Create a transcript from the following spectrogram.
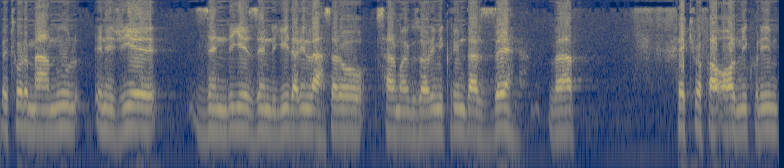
به طور معمول انرژی زنده زندگی در این لحظه رو سرمایه گذاری می‌کنیم در ذهن و فکر رو فعال می‌کنیم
